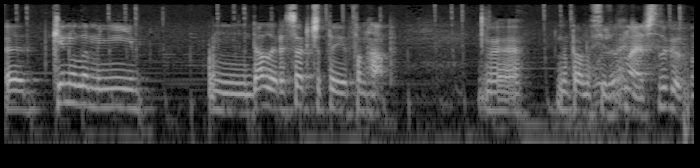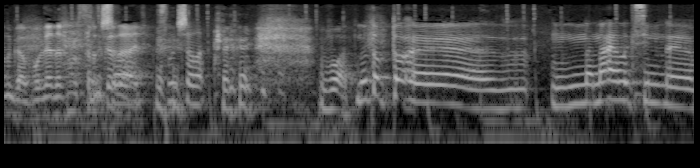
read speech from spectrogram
е, кинули мені, м, дали ресерчити фонгап. Е, Напевно, всі знають. знаешь, что такое PhoneGap, я даже можешь рассказать. Слышала. Вот. Ну тобто е, на, на Елексі е,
